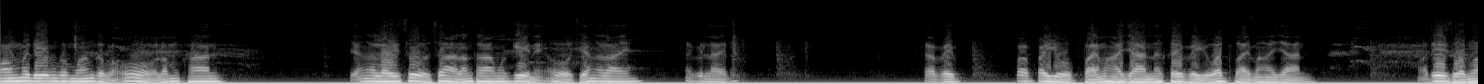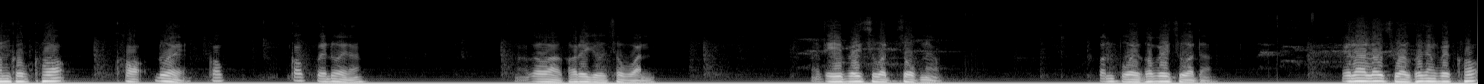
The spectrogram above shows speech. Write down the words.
มองไม่ดีมันก็เหมือนกับว่าโอ้ลำคาญ เสียงอะไรสู้ซ่าลังคาเมื่อกี้เนี่ยโอ้เสียงอะไร ไม่เป็นไรถ้าไปก็ไปอยู่ฝ่ายมหายานนะเคยไปอยู่วัดฝ่ายมหายานมาที่สวนมันเขาเคาะเคาะด้วยก็ก็ไปด้วยนะก็ว่าเขาได้อยู่สวรรค์บางทีไปสวดศพเนี่ยคนป่วยเขาไปสวดอะ เวลาเราสวดเขายังไปเคาะ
